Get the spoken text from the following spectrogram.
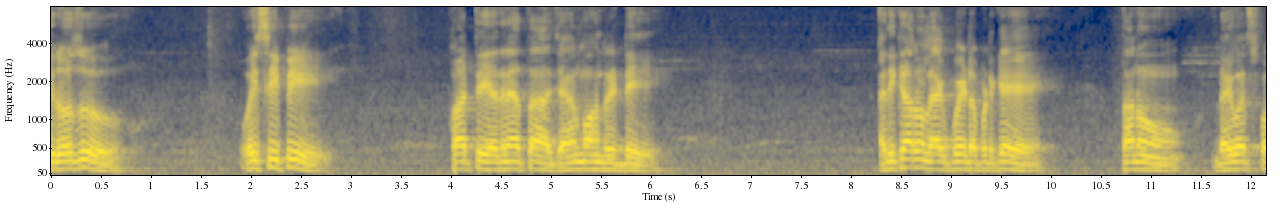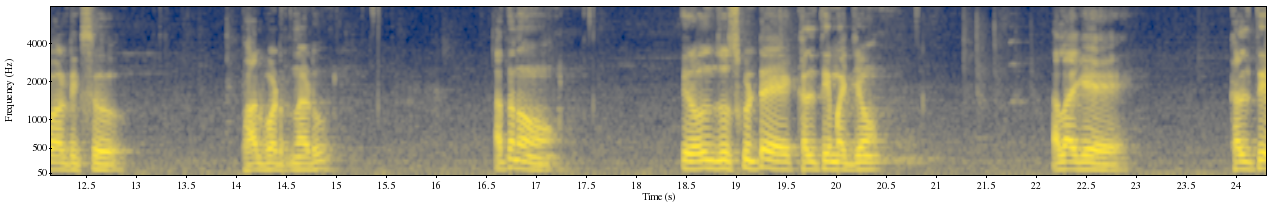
ఈరోజు వైసీపీ పార్టీ అధినేత జగన్మోహన్ రెడ్డి అధికారం లేకపోయేటప్పటికే తను డైవర్స్ పాలిటిక్స్ పాల్పడుతున్నాడు. అతను ఈరోజు చూసుకుంటే కల్తీ మద్యం అలాగే కల్తీ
